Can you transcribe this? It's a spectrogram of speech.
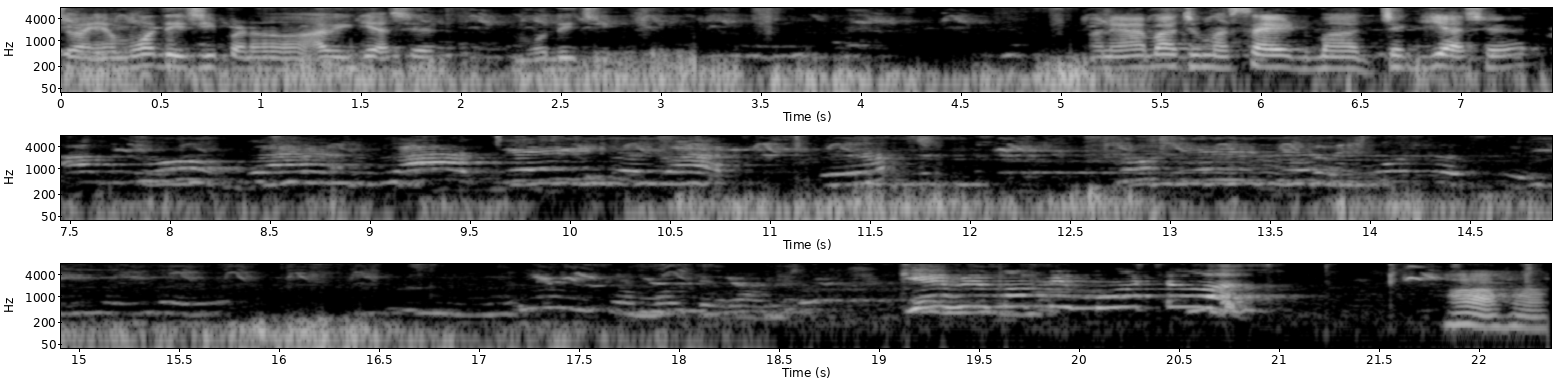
જો અહીંયા મોદીજી પણ આવી ગયા છે, મોદીજી. અને આ બાજુમાં સાઈડમાં જગ્યા છે કેવી મમ્મી મોટો હા હા.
